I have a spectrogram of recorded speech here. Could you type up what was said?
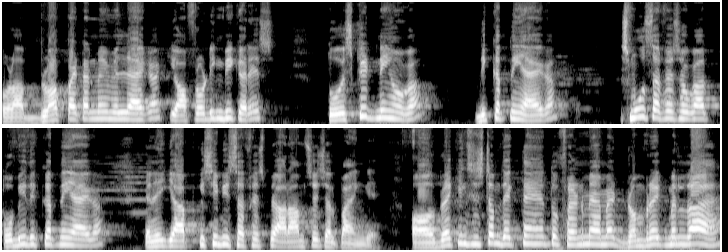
थोड़ा ब्लॉक पैटर्न में मिल जाएगा कि ऑफ़ भी करे तो स्किड नहीं होगा, दिक्कत नहीं आएगा। स्मूथ सरफेस होगा तो भी दिक्कत नहीं आएगा। यानी कि आप किसी भी सरफेस पे आराम से चल पाएँगे। और ब्रेकिंग सिस्टम देखते हैं तो फ्रंट में हमें ड्रम ब्रेक मिल रहा है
